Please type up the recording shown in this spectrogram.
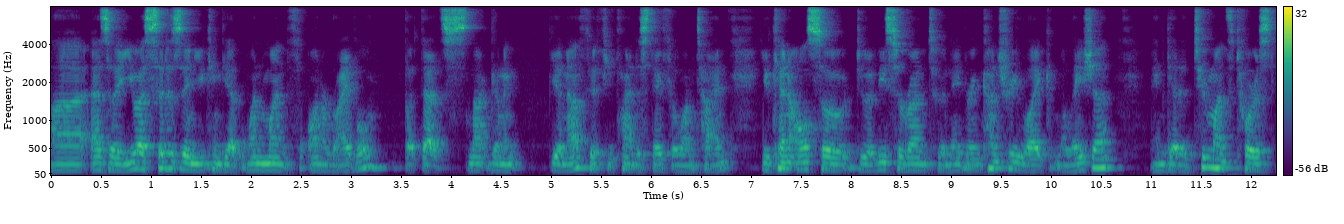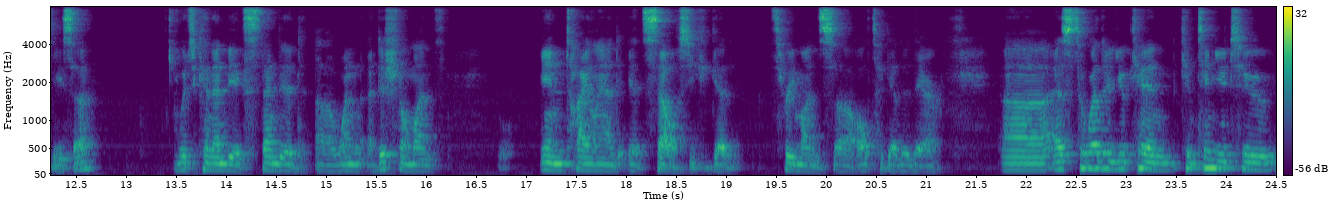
Uh, as a US citizen, you can get one month on arrival, but that's not going to be enough if you plan to stay for a long time. You can also do a visa run to a neighboring country like Malaysia and get a two month tourist visa, which can then be extended uh, one additional month in Thailand itself. So you could get three months uh, altogether there. Uh, as to whether you can continue to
